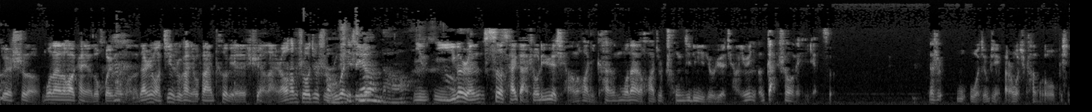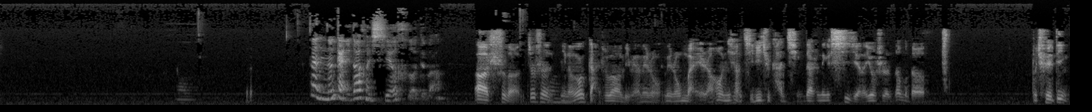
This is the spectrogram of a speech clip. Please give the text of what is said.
对，是的，莫奈的话看起来都灰蒙蒙的，但是你往近处看，你会发现特别绚烂。然后他们说，就是如果你哦是一个、你你一个人色彩感受力越强的话，你看莫奈的话就冲击力就越强，因为你能感受那些颜色。但是我我就不行，反正我去看过了，我不行。但你能感觉到很协和，对吧？啊，是的，就是你能够感受到里面那种那种美，然后你想极力去看清，但是那个细节呢又是那么的不确定，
